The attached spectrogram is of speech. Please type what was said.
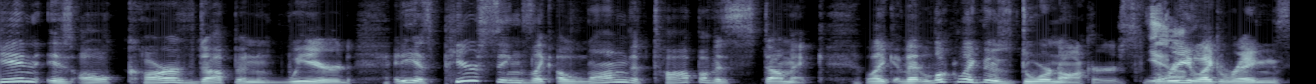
skin is all carved up and weird and he has piercings like along the top of his stomach like that look like those door knockers yeah. three like rings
